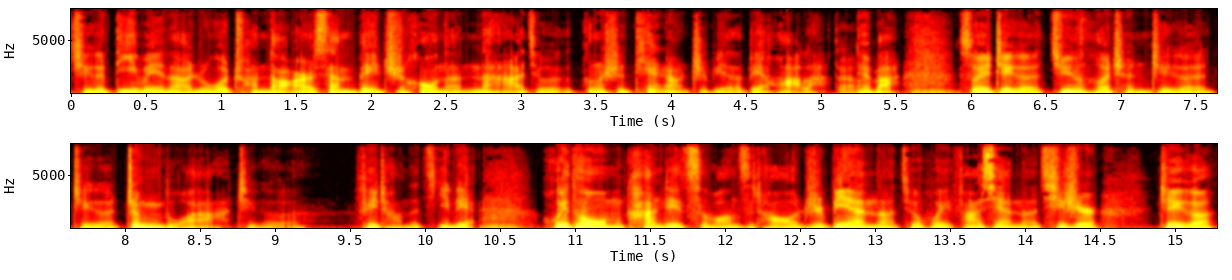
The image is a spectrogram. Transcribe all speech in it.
这个地位呢，如果传到二三辈之后呢，那就更是天壤之别的变化了，对了吧？嗯所以这个君和臣这个这个争夺啊，这个非常的激烈。嗯回头我们看这次王子朝之变呢，就会发现呢，其实这个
